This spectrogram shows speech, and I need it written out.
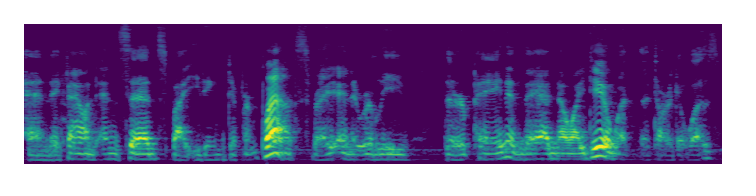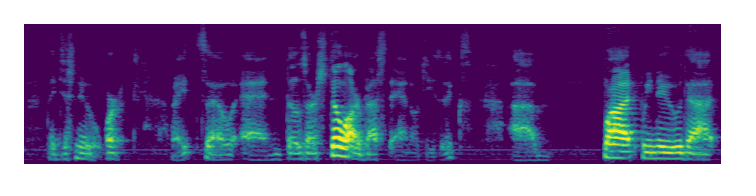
and they found NSAIDs by eating different plants, right? And it relieved their pain, and they had no idea what the target was. They just knew it worked, right? So, and those are still our best analgesics. Um, but we knew that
